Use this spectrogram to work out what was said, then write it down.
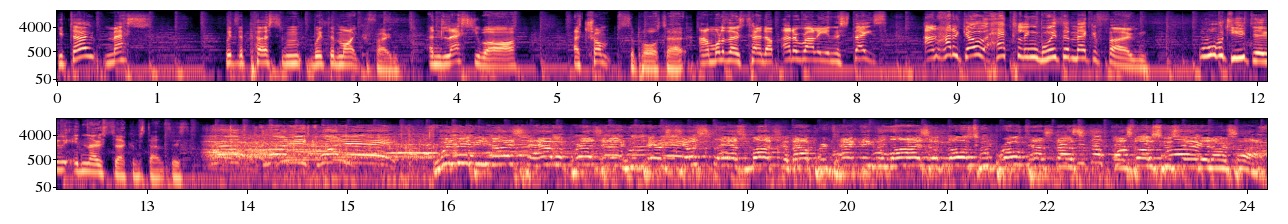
You don't mess with the person with the microphone unless you are a Trump supporter. And one of those turned up at a rally in the States and had a go at heckling with a megaphone. What would you do in those circumstances? 2020! Wouldn't it be nice to have a president who cares just as much about protecting the lives of those who protest us as those who stand at our side?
